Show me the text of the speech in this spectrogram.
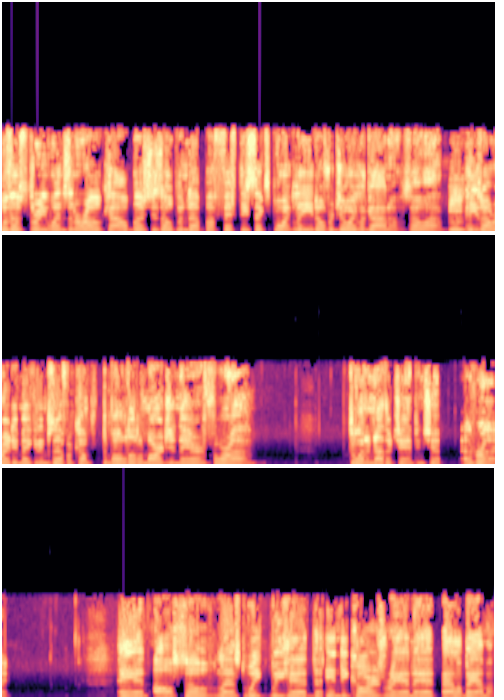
with those three wins in a row, Kyle Busch has opened up a 56 point lead over Joey Logano. So uh, he's already making himself a comfortable little margin there for uh, to win another championship. That's right. And also, last week we had the Indy cars ran at Alabama,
